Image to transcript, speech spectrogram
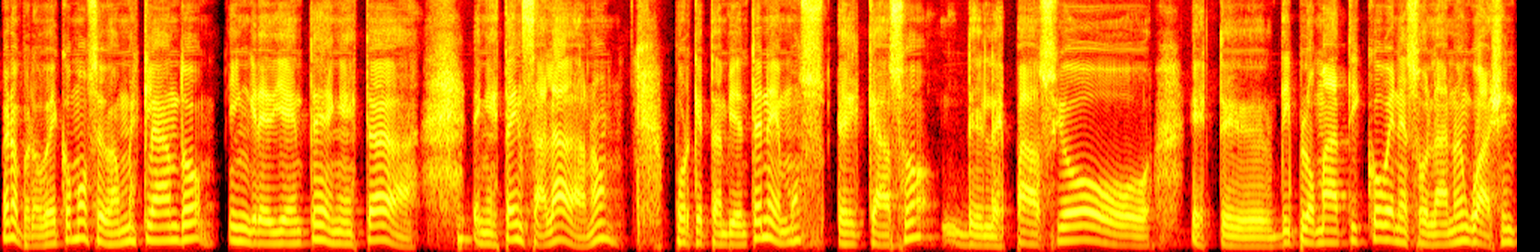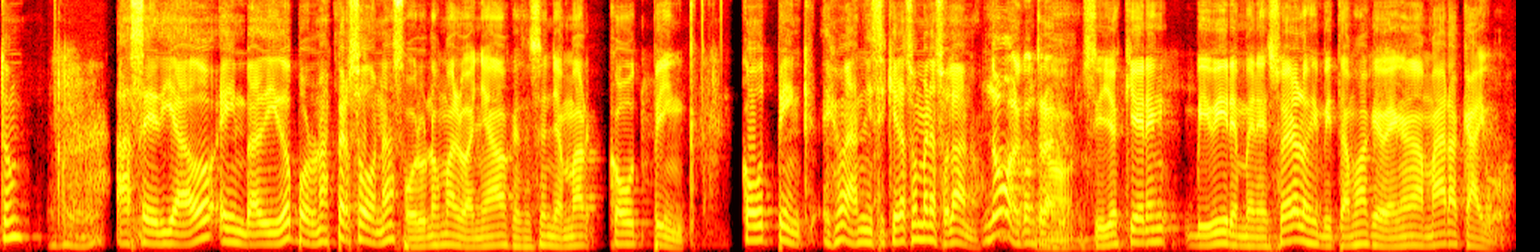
Bueno, pero ve cómo se van mezclando ingredientes en esta, en esta ensalada, ¿no? Porque también tenemos el caso del espacio este, diplomático venezolano en Washington, asediado e invadido por unas personas, Por unos mal bañados que se hacen llamar Code Pink. Code Pink, ni siquiera son venezolanos. No, al contrario. No, si ellos quieren vivir en Venezuela, los invitamos a que vengan a Maracaibo.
